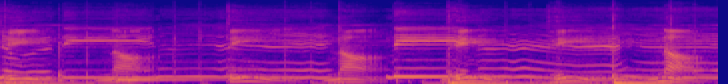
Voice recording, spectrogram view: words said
ディーナディーナディーディーナ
